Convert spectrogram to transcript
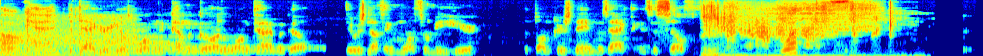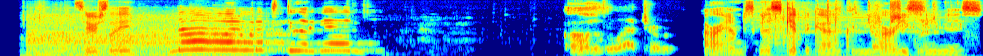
Okay. The dagger heeled woman had come and gone a long time ago. There was nothing more for me here. The bunker's name was acting as a self. What? Seriously? No, I don't want to have to do that again. One of the lab terminals. Alright, I'm just gonna skip it, guys, because we've Top already secret. seen this.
